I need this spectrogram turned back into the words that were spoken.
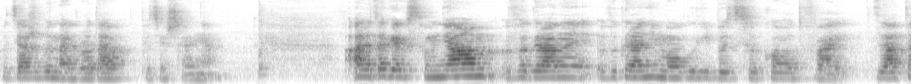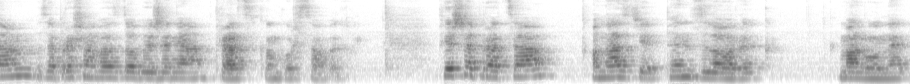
chociażby nagroda pocieszenia. Ale tak jak wspomniałam, wygrany, wygrani mogli być tylko dwaj. Zatem zapraszam Was do obejrzenia prac konkursowych. Pierwsza praca o nazwie Pędzloryk, malunek.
